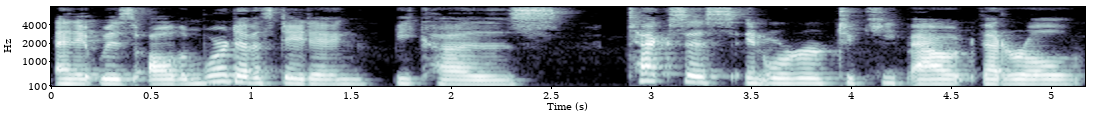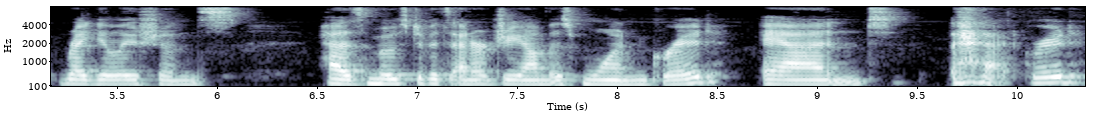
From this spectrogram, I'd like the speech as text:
And it was all the more devastating because Texas, in order to keep out federal regulations, has most of its energy on this one grid. And that grid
